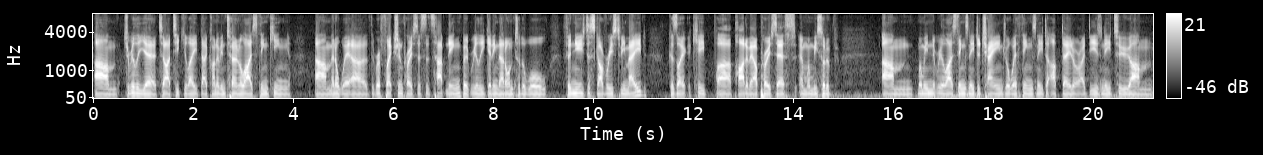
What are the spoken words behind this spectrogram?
um, to really yeah to articulate that kind of internalized thinking um, and aware uh, the reflection process that's happening, but really getting that onto the wall for new discoveries to be made. Because like a key uh, part of our process, and when we sort of um, when we realize things need to change or where things need to update or ideas need to um,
